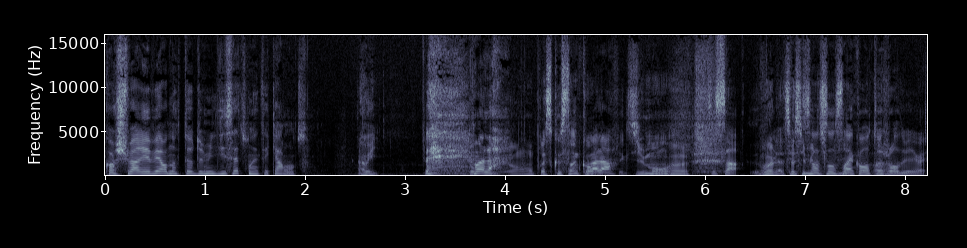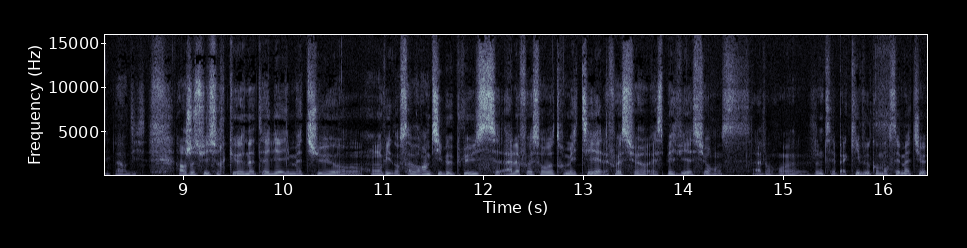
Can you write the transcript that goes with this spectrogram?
Quand je suis arrivée en octobre 2017, on était 40. Ah oui, voilà. En presque 5 ans, effectivement. Euh, c'est ça. Voilà, ça c'est 550 aujourd'hui, oui. Alors je suis sûr que Natalia et Mathieu ont envie d'en savoir un petit peu plus, à la fois sur votre métier et à la fois sur SPV Assurance. Alors euh, je ne sais pas, qui veut commencer, Mathieu?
